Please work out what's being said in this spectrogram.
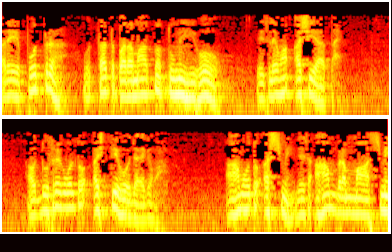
अरे पुत्र, वो तत् परमात्मा तुम ही हो। इसलिए वहाँ अशी आता है। और दूसरे को बोल तो अस्थि हो जाएगा वहाँ। अहम हो तो अश्मि जैसे अहम ब्रह्मास्मि।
